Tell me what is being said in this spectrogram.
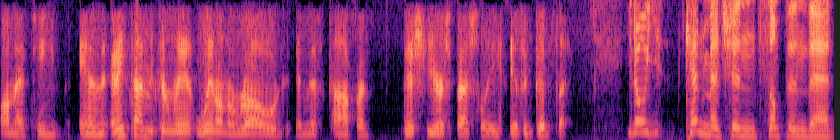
on that team, and anytime you can win on the road in this conference this year, especially, is a good thing. You know, Ken mentioned something that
